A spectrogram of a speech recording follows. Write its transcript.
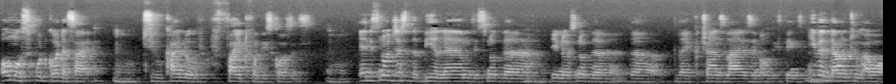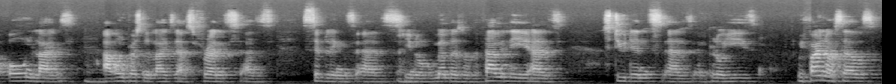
almost put god aside Mm-hmm. to kind of fight for these causes. Mm-hmm. and it's not just the blms it's not the you know it's not the the like trans lives and all these things. Even down to our own lives our own personal lives as friends as siblings as you know members of the family as students as employees. We find ourselves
